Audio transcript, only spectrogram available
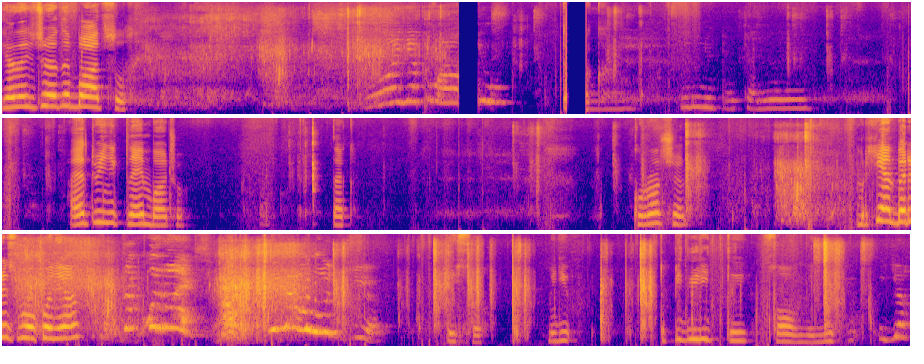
Я нічого не бачу. Ой, я плачу. Так. А я твій нікнейм бачу. Так. Коротше. Мар'ян, бери свого коня. Та! Пряуті! Ти все. Мені. Підліти сов мені. Я,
